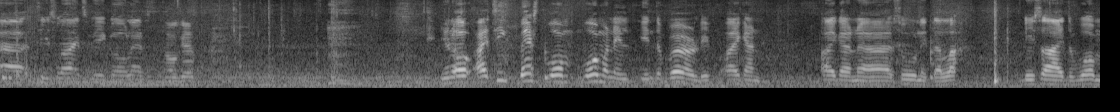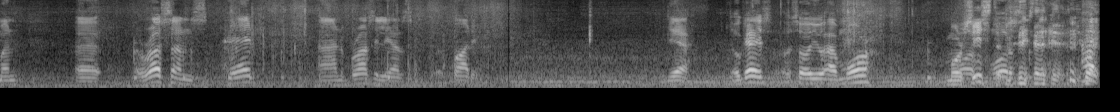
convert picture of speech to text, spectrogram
uh, these lights we go left. Okay. You know, I think best wom- woman in, in the world, if I can, I can uh, suunnitella, decide the woman, uh, Russian's head and Brazilian's body. Yeah. Okay, so, so you have more. More system. more system. I,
